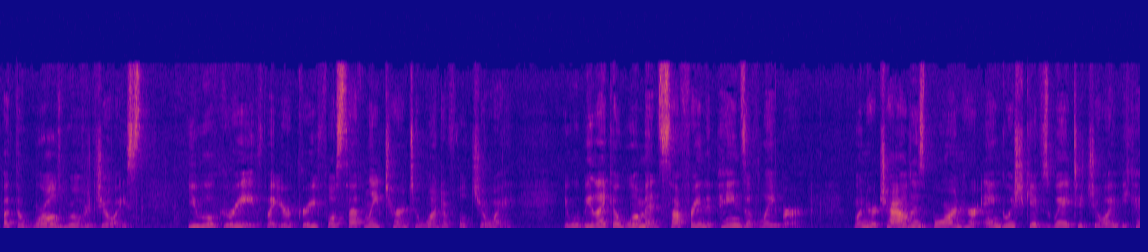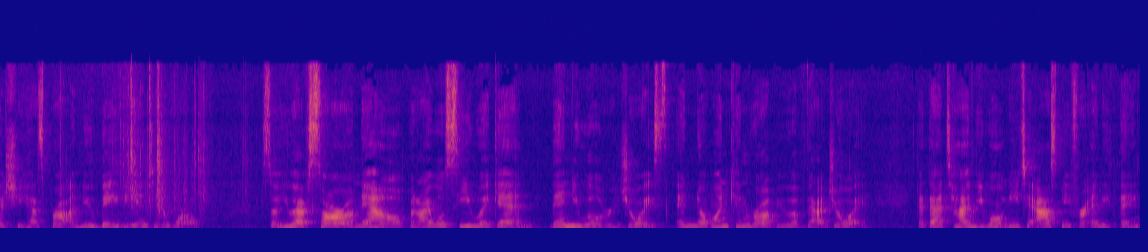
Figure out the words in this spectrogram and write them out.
but the world will rejoice. You will grieve, but your grief will suddenly turn to wonderful joy. It will be like a woman suffering the pains of labor. When her child is born, her anguish gives way to joy because she has brought a new baby into the world. So you have sorrow now, but I will see you again. Then you will rejoice, and no one can rob you of that joy. At that time, you won't need to ask me for anything.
